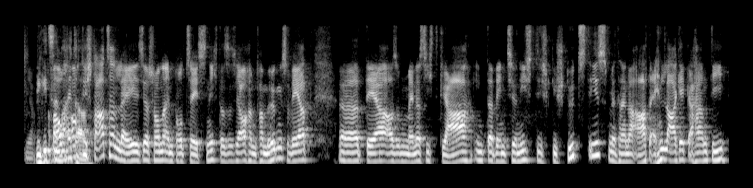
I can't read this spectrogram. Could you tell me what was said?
Ja. Wie geht's denn auch, weiter? Auch die Staatsanleihe ist ja schon ein Prozess, nicht? Das ist ja auch ein Vermögenswert, äh, der also in meiner Sicht klar inter interventionistisch gestützt ist, mit einer Art Einlagegarantie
